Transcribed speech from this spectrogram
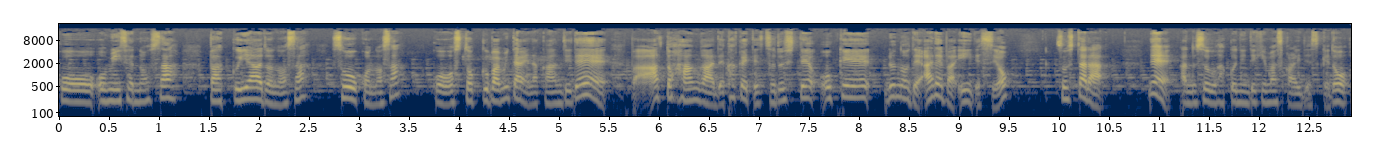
こうお店のさバックヤードのさ倉庫のさこうストック場みたいな感じでバーッとハンガーでかけて吊るしておけるのであればいいですよ。そしたらね、あのすぐ確認できますからいいですけど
